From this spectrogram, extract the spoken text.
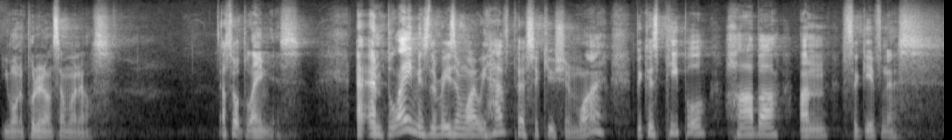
you want to put it on someone else. That's what blame is. And blame is the reason why we have persecution. Why? Because people harbor unforgiveness.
